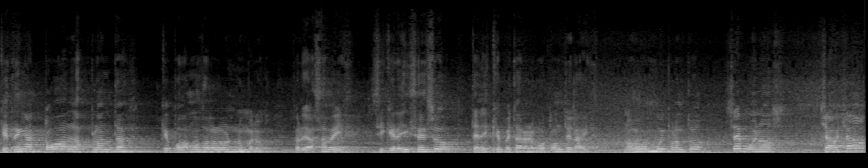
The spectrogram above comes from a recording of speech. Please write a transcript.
que tenga todas las plantas que podamos dar los números. Pero ya sabéis, si queréis eso, tenéis que petar el botón de like. Nos vemos muy pronto, sed buenos, chao, chao.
